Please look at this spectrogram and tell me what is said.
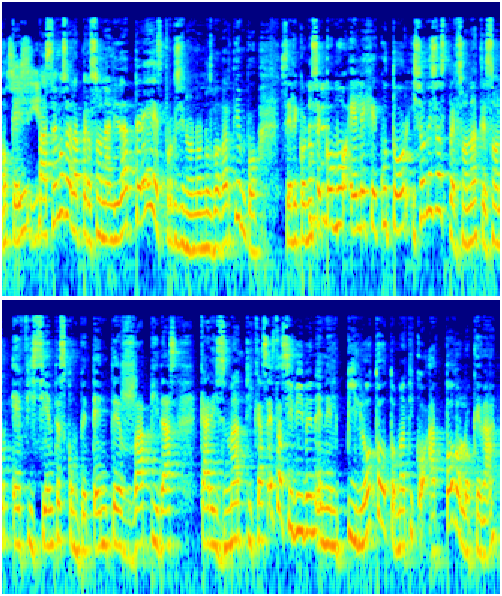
Ok, Sí, sí. pasemos a la personalidad 3, porque si no, no nos va a dar tiempo. Se le conoce como el ejecutor y son esas personas que son eficientes, competentes, rápidas, carismáticas. Estas sí viven en el piloto automático a todo lo que da,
